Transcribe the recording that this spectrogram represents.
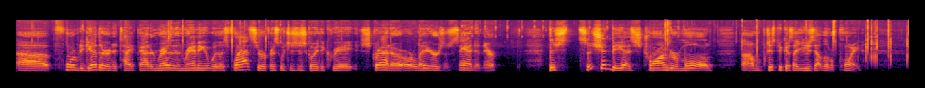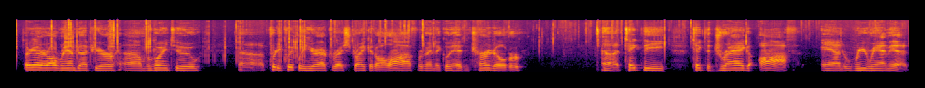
uh, form together in a tight pattern rather than ramming it with a flat surface, which is just going to create strata or layers of sand in there. This so should be a stronger mold um, just because I use that little point. So I got it all rammed up here. Um, we're going to uh, pretty quickly here after I strike it all off, we're going to go ahead and turn it over, uh, take the take the drag off and re-ram it.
